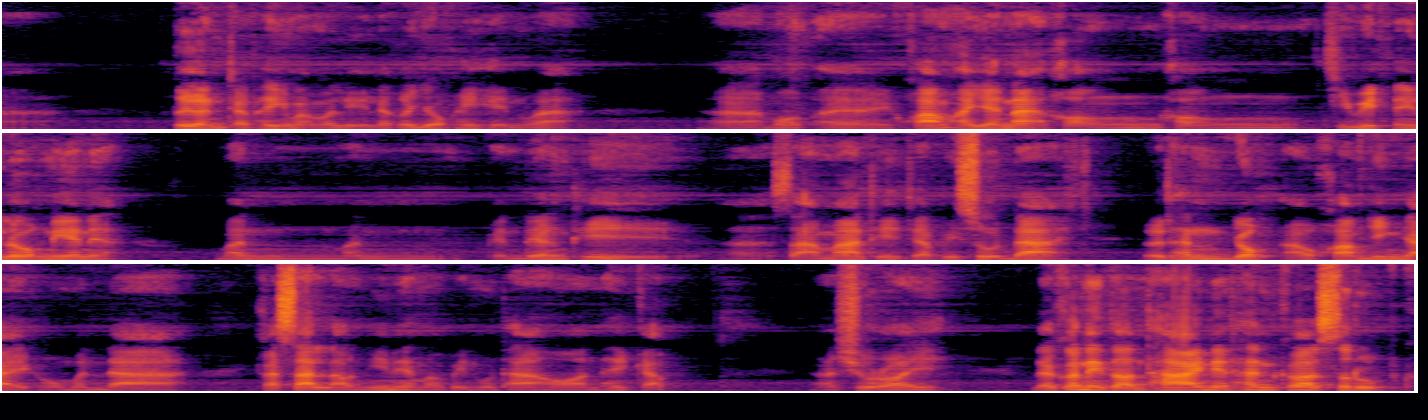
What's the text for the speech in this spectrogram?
าเตือนจากท่านอิหม่ามอาลีแล้วก็ยกให้เห็นว่าอ่าเอ่อความหายนะของของชีวิตในโลกนี้เนี่ย มันมันเป็นเรื่องที่สามารถที่จะพิสูจน์ได้ โดยท่านยกเอาความยิ่งใหญ่ของบรรดากษัตริย์เหล่านี้เนี่ยมาเป็นอุทาหรณ์ให้กับชูรอย แล้วก็ในตอนท้ายเนี่ยท่านก็สรุปข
